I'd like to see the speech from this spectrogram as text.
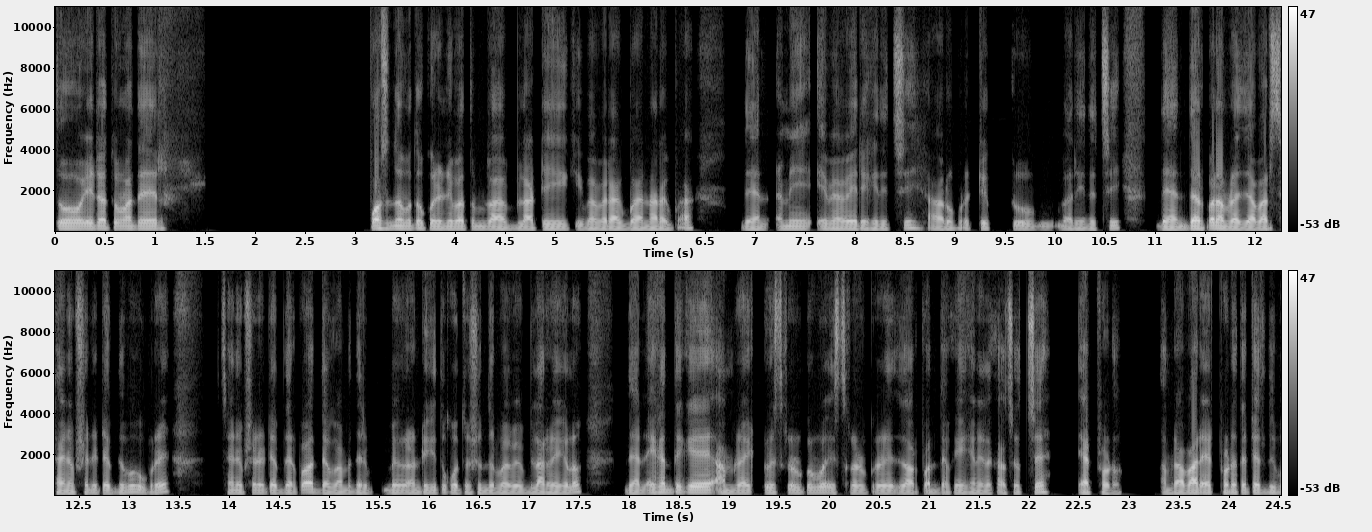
তো এটা তোমাদের পছন্দ মতো করে নিবা। তোমরা ব্লারটি কীভাবে রাখবা, না রাখবা। দেন আমি এভাবেই রেখে দিচ্ছি। আর উপরেরটা একটু বাড়িয়ে দিচ্ছি। দেন দেওয়ার পর আমরা যে আবার সাইন অপশনে ট্যাপ দেবো উপরে। সাইন অপশনে ট্যাপ দেওয়ার পর, দেখো আমাদের ব্যাকগ্রাউন্ডটি কিন্তু কত সুন্দরভাবে ব্লার হয়ে গেল। দেন এখান থেকে আমরা একটু স্ক্রল করব। স্ক্রল করে যাওয়ার পর দেখো এখানে লেখা হচ্ছে এড ফটো। আমরা আবার এড ফটোতে ট্যাপ দিব।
